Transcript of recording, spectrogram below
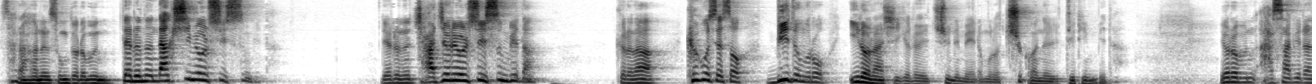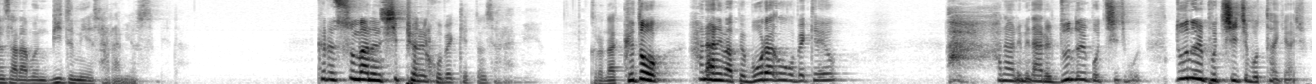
사랑하는 성도 여러분, 때로는 낙심이 올 수 있습니다. 때로는 좌절이 올 수 있습니다. 그러나 그곳에서 믿음으로 일어나시기를 주님의 이름으로 축원을 드립니다. 여러분 아삽이라는 사람은 믿음의 사람이었습니다. 그는 수많은 시편을 고백했던 사람이에요. 그러나 그도 하나님 앞에 뭐라고 고백해요? 아, 하나님이 나를 눈을 붙이지 못, 눈을 붙이지 못하게 하시고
